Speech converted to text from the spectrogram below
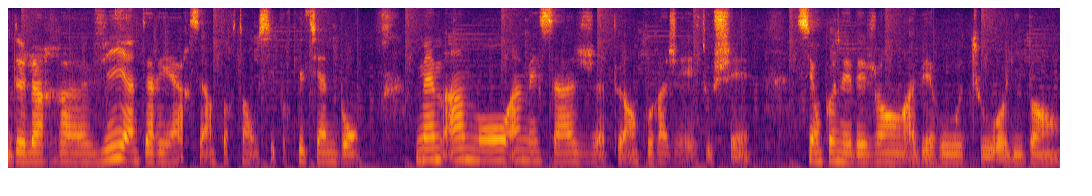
de leur vie intérieure. C'est important aussi pour qu'ils tiennent bon. Même un mot, un message peut encourager et toucher. Si on connaît des gens à Beyrouth ou au Liban,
